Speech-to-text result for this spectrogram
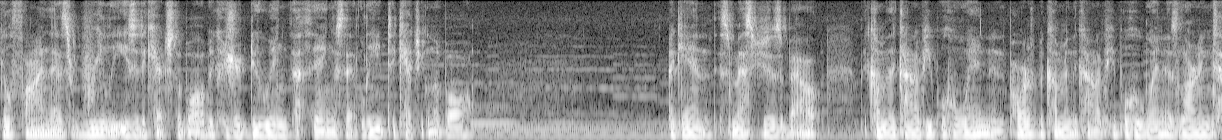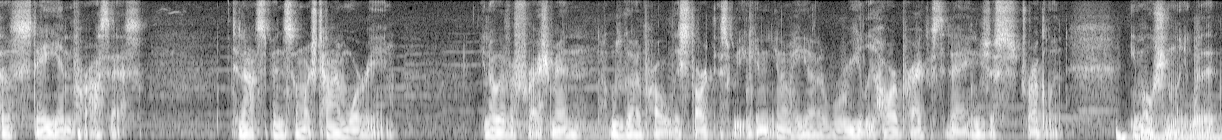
you'll find that it's really easy to catch the ball because you're doing the things that lead to catching the ball. Again, this message is about becoming the kind of people who win. And part of becoming the kind of people who win is learning to stay in process, to not spend so much time worrying you know, we have a freshman who's going to probably start this week, and you know, he had a really hard practice today, and he's just struggling emotionally with it.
